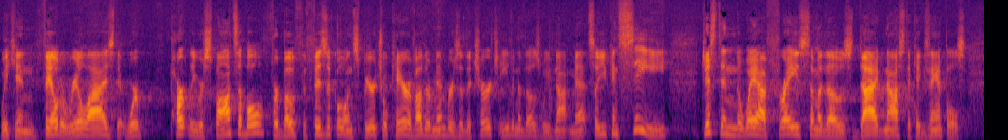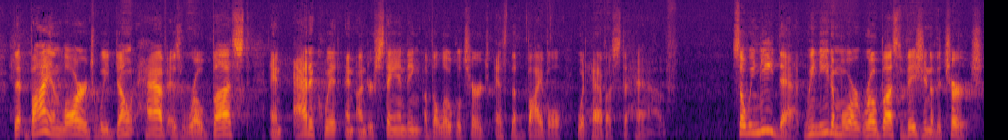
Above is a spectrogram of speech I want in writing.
We can fail to realize that we're partly responsible for both the physical and spiritual care of other members of the church, even of those we've not met. So you can see, just in the way I've phrased some of those diagnostic examples, that by and large, we don't have as robust and adequate an understanding of the local church as the Bible would have us to have. So we need that. We need a more robust vision of the church.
